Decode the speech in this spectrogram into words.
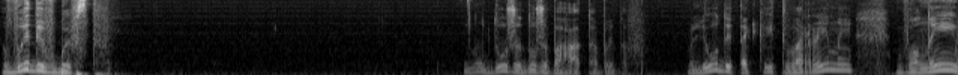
Види вбивств. Ну, дуже-дуже багато видів. Люди, такі тварини, вони,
